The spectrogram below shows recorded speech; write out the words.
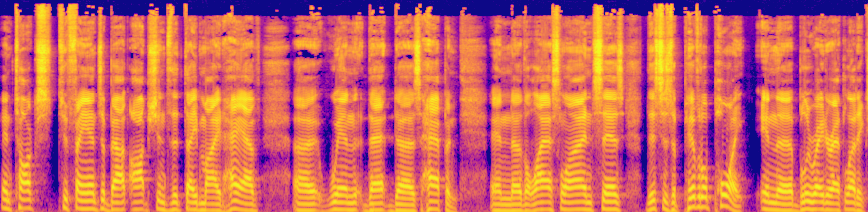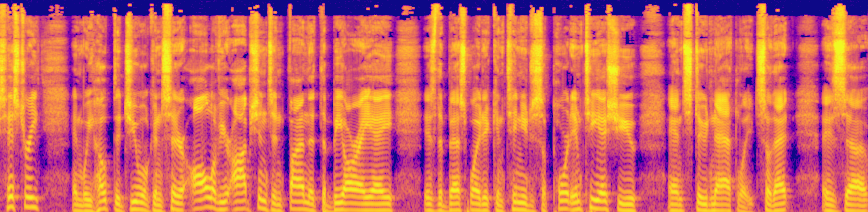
and talks to fans about options that they might have uh, when that does happen. And uh, the last line says this is a pivotal point in the Blue Raider Athletics history, and we hope that you will consider all of your options and find that the BRAA is the best way to continue to support MTSU and student athletes. So that is uh,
